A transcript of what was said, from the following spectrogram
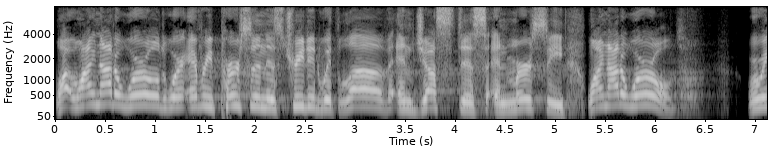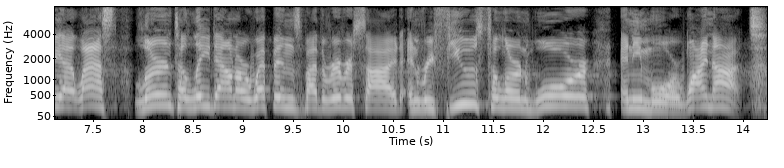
Why, why not a world where every person is treated with love and justice and mercy? Why not a world where we at last learn to lay down our weapons by the riverside and refuse to learn war anymore? Why not?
